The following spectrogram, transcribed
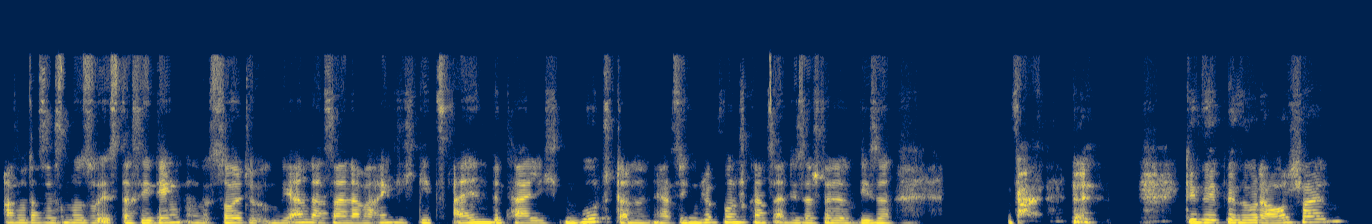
Also, dass es nur so ist, dass sie denken, es sollte irgendwie anders sein, aber eigentlich geht es allen Beteiligten gut. Dann herzlichen Glückwunsch, kannst an dieser Stelle diese diese Episode ausschalten.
